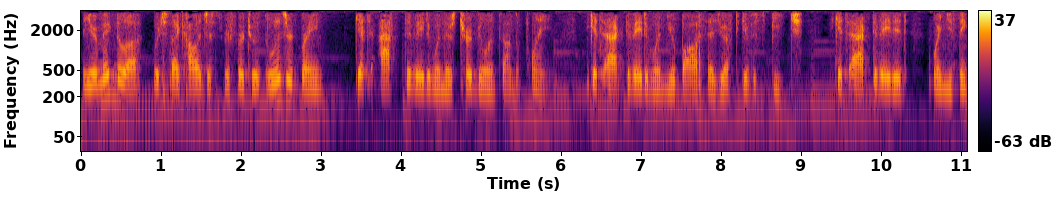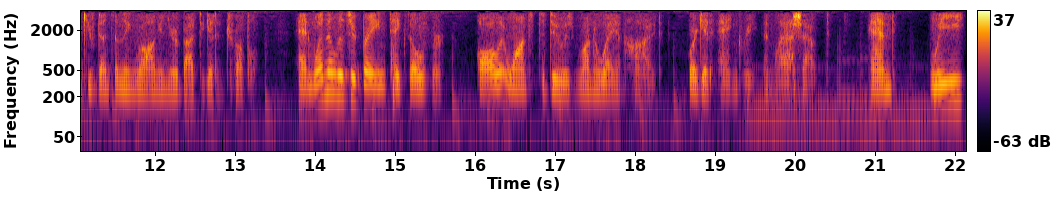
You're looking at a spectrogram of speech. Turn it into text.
And your amygdala, which psychologists refer to as the lizard brain, gets activated when there's turbulence on the plane. It gets activated when your boss says you have to give a speech. It gets activated when you think you've done something wrong and you're about to get in trouble. And when the lizard brain takes over, all it wants to do is run away and hide or get angry and lash out. And we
